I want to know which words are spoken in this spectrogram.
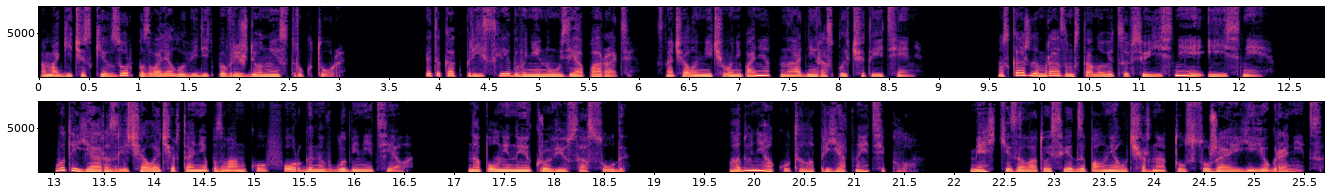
а магический взор позволял увидеть поврежденные структуры. Это как при исследовании на УЗИ-аппарате. Сначала ничего не понятно, одни расплывчатые тени. Но с каждым разом становится все яснее и яснее. Вот и я различала очертания позвонков, органы в глубине тела, наполненные кровью сосуды. Ладони окутало приятное тепло. Мягкий золотой свет заполнял черноту, сужая ее границы.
